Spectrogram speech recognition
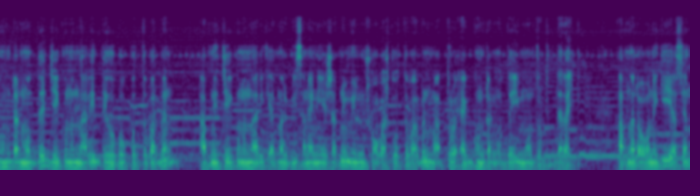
ঘণ্টার মধ্যে যে কোনো নারীর দেহভোগ করতে পারবেন। আপনি যে কোনো নারীকে আপনার বিছানায় নিয়ে এসে আপনি মিলন সহবাস করতে পারবেন মাত্র এক ঘণ্টার মধ্যে এই মন্ত্রটির দ্বারাই। আপনারা অনেকেই আছেন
